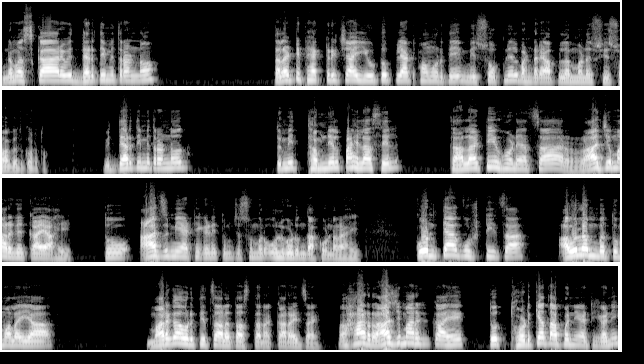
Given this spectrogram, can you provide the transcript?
नमस्कार विद्यार्थी मित्रांनो. तलाठी फॅक्टरीच्या यूट्यूब प्लॅटफॉर्मवरती मी स्वप्नील भंडारे आपलं मनस्वी स्वागत करतो. विद्यार्थी मित्रांनो तुम्ही थंबनेल पाहिला असेल तलाठी होण्याचा राजमार्ग काय आहे? तो आज मी या ठिकाणी तुमच्यासमोर उलगडून दाखवणार आहे. कोणत्या गोष्टीचा अवलंब तुम्हाला या मार्गावरती चालत असताना करायचा आहे? हा राजमार्ग काय आहे? तो थोडक्यात आपण या ठिकाणी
